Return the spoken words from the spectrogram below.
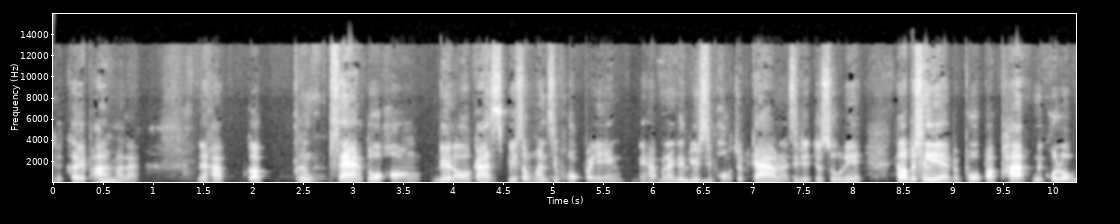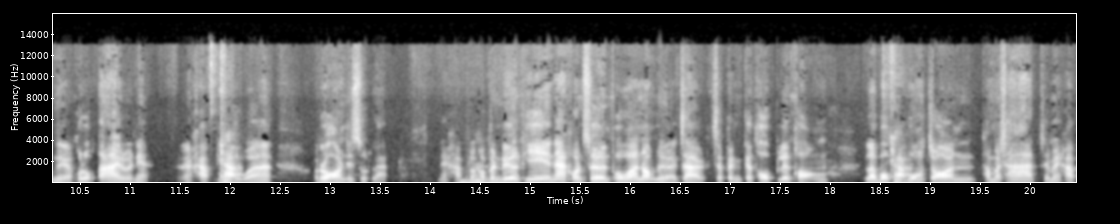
ที่เคยผ่านมาแล้วนะครับ ก็เพิ่งแซงตัวของเดือนออกัสปี 2016 ไปเองนะครับมันก็อยู่ 16.9 นะ 17.0 นี่ ถ้าเราไปเฉลี่ยแบบพวกแบบภาคขั้วโลกเหนือขั้วโลกใต้ด้วยเนี่ยนะครับมันถือว่าร้อนที่สุดแล้วนะครับแล้วก็เป็นเรื่องที่น่าคอนเซิร์นเพราะว่านอกเหนือจากจะเป็นกระทบเรื่องของระบบวงจรธรรมชาติใช่ไหมครับ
